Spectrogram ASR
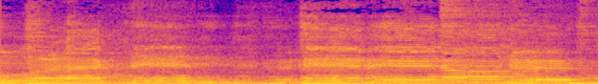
more like for heaven on earth.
